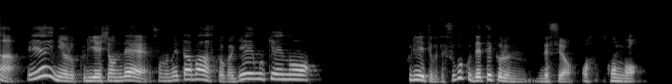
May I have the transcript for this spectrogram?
な AI によるクリエーションで、そのメタバースとかゲーム系のクリエイティブってすごく出てくるんですよ、今後。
